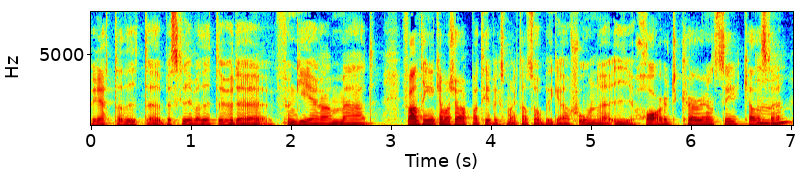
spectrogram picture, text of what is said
berätta lite, beskriva lite hur det fungerar med För antingen kan man köpa tillväxtmarknadsobligationer i hard currency kallas mm.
